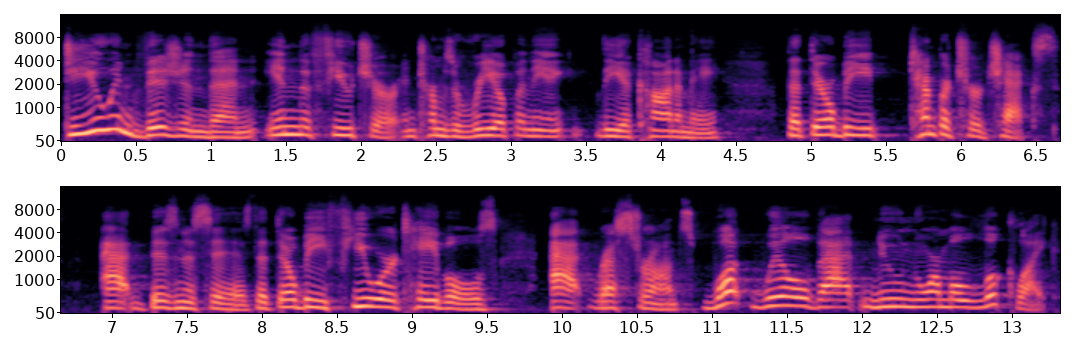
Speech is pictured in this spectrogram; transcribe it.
Do you envision then in the future, in terms of reopening the economy, that there'll be temperature checks at businesses, that there'll be fewer tables at restaurants? What will that new normal look like?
